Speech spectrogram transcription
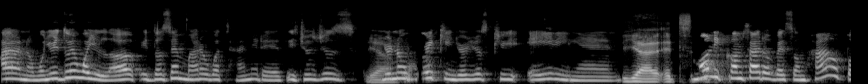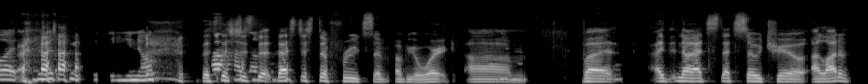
i don't know when you're doing what you love it doesn't matter what time it is it's just just Yeah. you're not working you're just creating and Yeah, it's money comes out of it somehow but you're just creating you know that's that's just the that's just the fruits of, of your work. Um, but I no, that's that's so true. A lot of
